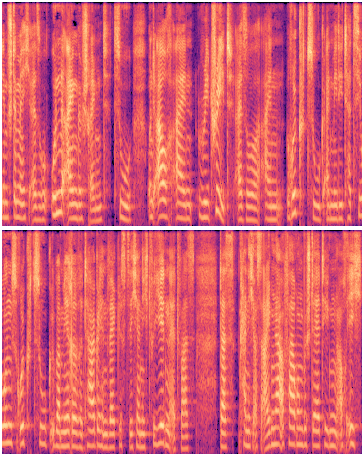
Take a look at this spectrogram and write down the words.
Dem stimme ich also uneingeschränkt zu. Und auch ein Retreat, also ein Rückzug, ein Meditationsrückzug über mehrere Tage hinweg ist sicher nicht für jeden etwas. Das kann ich aus eigener Erfahrung bestätigen. Auch ich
